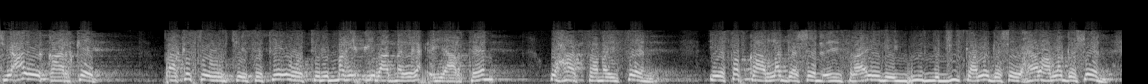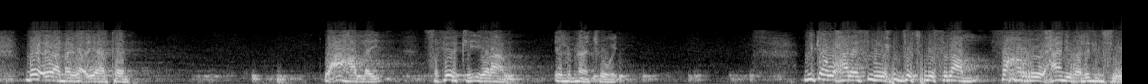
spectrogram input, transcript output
shiicadii qaarkeed baa ka soo horjeesatay oo tiri magacii baad nagaga ciyaarteen waxaad samayseen iyo safkaad la gasheen israa'iil iyo yuhuud iyo jiiskaad la gasheen waxyaabahaad la gasheen magacii baad nagaga ciyaarteen waxaa hadlay safiirkii iiraan ee lubnaan joogay. Ninkan waxaa la siinaya xujatulislaam fakhr ruuxaani baa la dhihi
